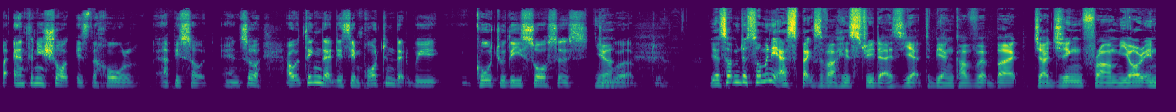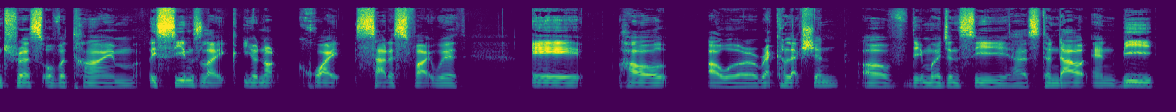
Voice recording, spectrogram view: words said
But Anthony Short is the whole episode. And so I would think that it's important that we go to these sources yeah. to. Uh, to yeah, so there's so many aspects of our history that is yet to be uncovered, but judging from your interests over time, it seems like you're not quite satisfied with A, how our recollection of the emergency has turned out, and B,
